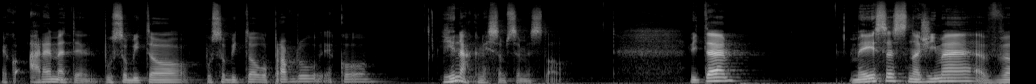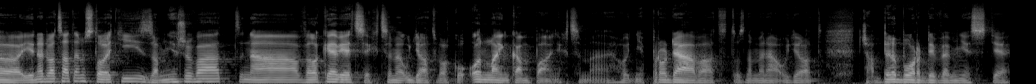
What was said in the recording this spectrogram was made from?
jako aremetin, působí to, působí to opravdu jako jinak, než jsem si myslel. Víte, my se snažíme v 21. století zaměřovat na velké věci. Chceme udělat velkou online kampaň, chceme hodně prodávat, to znamená udělat třeba billboardy ve městě,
